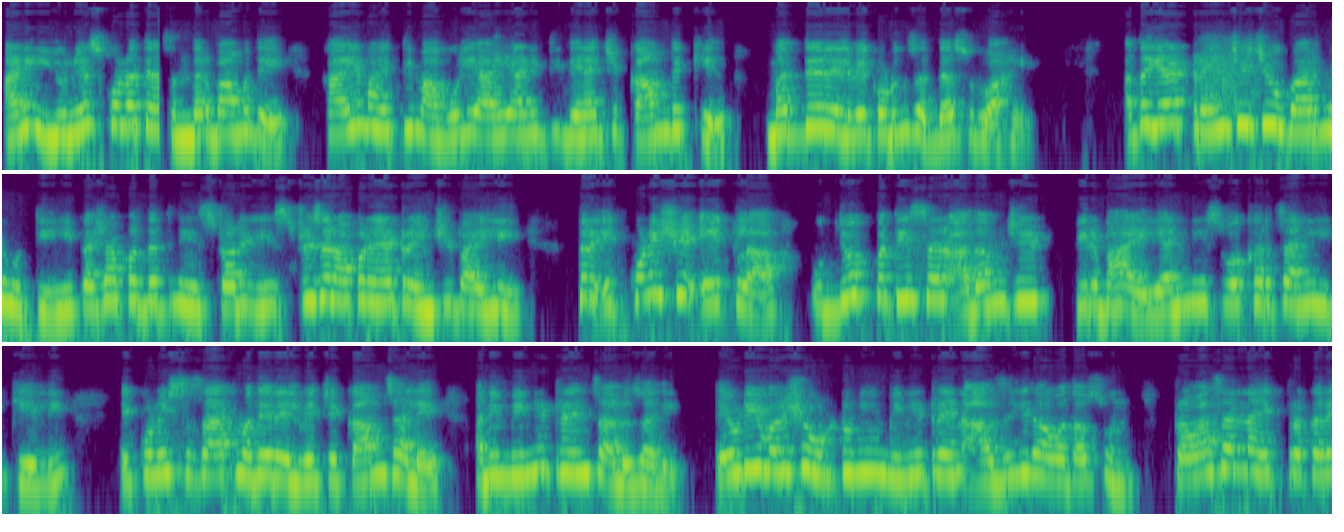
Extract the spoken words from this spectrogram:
आणि युनेस्कोनं त्या संदर्भामध्ये काही माहिती मागवली आहे आणि ती देण्याचे काम देखील मध्य रेल्वेकडून सध्या सुरू आहे. आता या ट्रेनची जी उभारणी होती ही कशा पद्धतीने हिस्टॉरिक हिस्ट्री जर आपण या ट्रेनची पाहिली तर एकोणीसशे एक ला उद्योगपती सर आदमजी पिरभाय यांनी स्वखर्चाने ही केली. एकोणीसशे सात मध्ये रेल्वेचे काम झाले आणि मिनी ट्रेन चालू झाली. एवढी वर्ष उलटून ही मिनी ट्रेन आजही धावत असून प्रवासांना एक प्रकारे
